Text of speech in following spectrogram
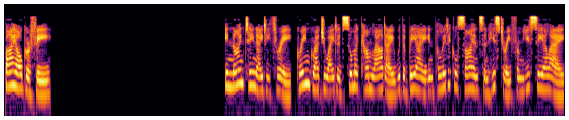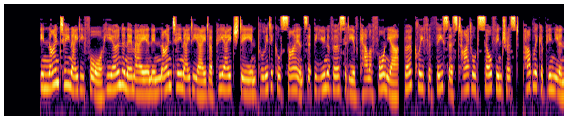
Biography In 1983, Green graduated summa cum laude with a BA in Political Science and History from UCLA. In 1984 he earned an MA and in 1988 a PhD in Political Science at the University of California, Berkeley for thesis titled Self-Interest, Public Opinion,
